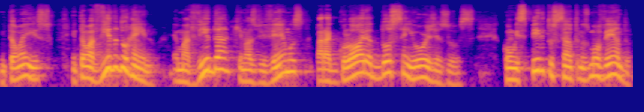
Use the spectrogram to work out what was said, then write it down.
Então é isso. Então a vida do reino é uma vida que nós vivemos para a glória do Senhor Jesus, com o Espírito Santo nos movendo,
